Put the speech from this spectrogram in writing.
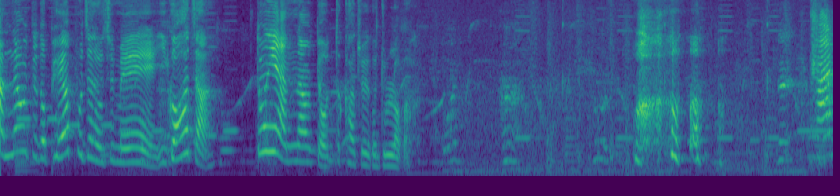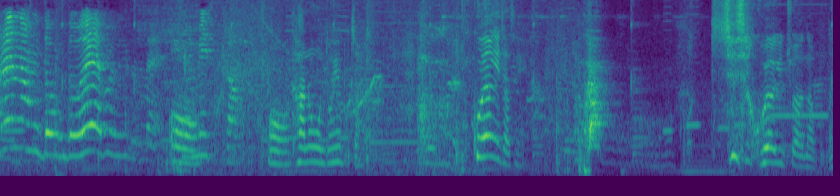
안 나올 때 너 배 아프잖아 요즘에. 이거 하자. 똥이 안 나올 때 어떡하죠? 이거 눌러봐 다른 운동도 해볼래. 어. 재밌어. 어 다른 운동 해보자 고양이 자세 진짜 고양이인 줄 아나 보다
